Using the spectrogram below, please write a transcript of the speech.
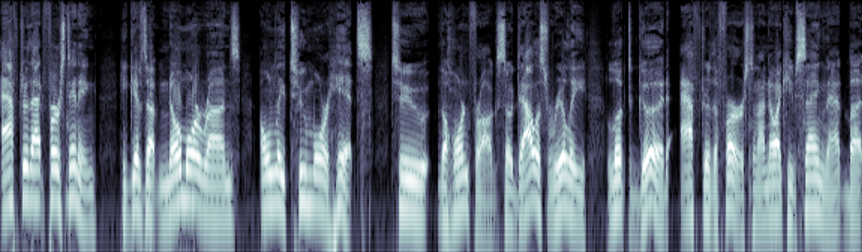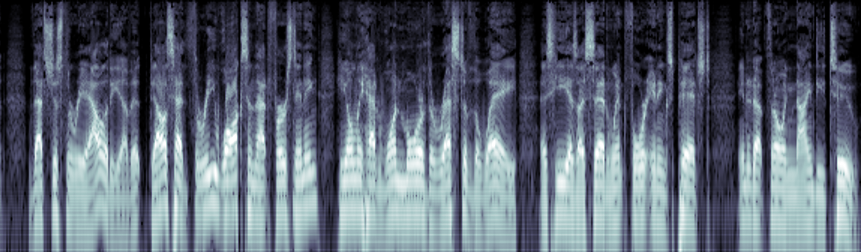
After that first inning, he gives up no more runs, only two more hits to the Horn Frogs. So Dallas really looked good after the first. And I know I keep saying that, but that's just the reality of it. Dallas had three walks in that first inning. He only had one more the rest of the way as he, as I said, went four innings pitched, ended up throwing 92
